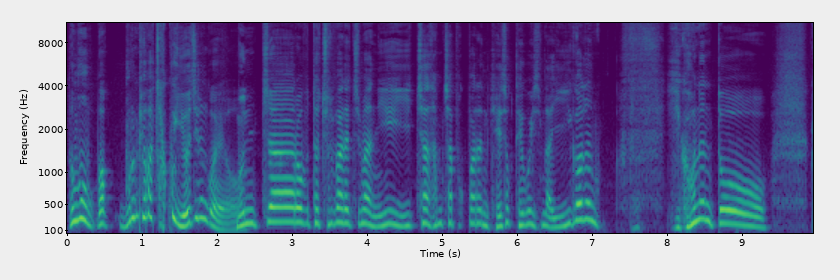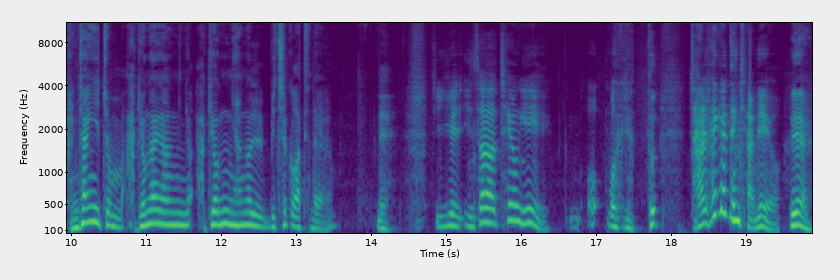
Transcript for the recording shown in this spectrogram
너무 막 물음표가 자꾸 이어지는 거예요. 문자로부터 출발했지만 이 2차, 3차 폭발은 계속되고 있습니다. 이거는 이거는 또 굉장히 좀 악영향 악영향을 미칠 것 같은데요. 네. 이게 인사 채용이 어, 뭐 이게 잘 해결된 게 아니에요. 예.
